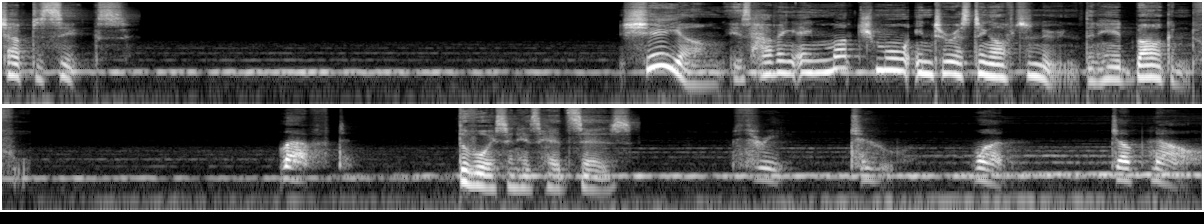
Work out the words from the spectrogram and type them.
Chapter 6 Xue Yang is having a much more interesting afternoon than he had bargained for. Left. The voice in his head says, Three, two, one. Jump now.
